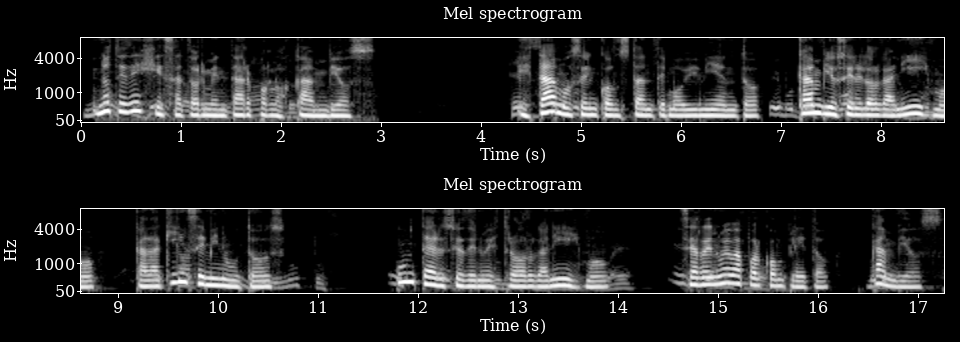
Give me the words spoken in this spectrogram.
no te dejes atormentar por los cambios. Estamos en constante movimiento, cambios en el organismo, cada 15 minutos, un tercio de nuestro organismo se renueva por completo. Cambios.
